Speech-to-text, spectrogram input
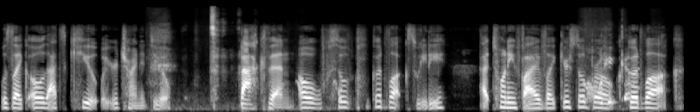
was like, "Oh, that's cute what you're trying to do." Back then. Oh, so good luck, sweetie. At 25, like you're so Oh broke. God. Good luck.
